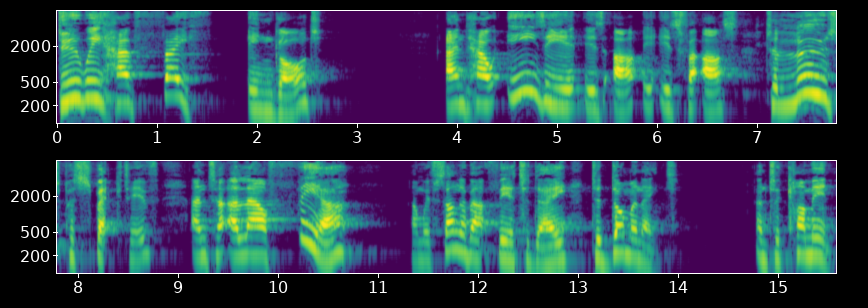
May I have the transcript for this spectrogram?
Do we have faith in God? And how easy it is, uh, it is for us to lose perspective and to allow fear, and we've sung about fear today, to dominate and to come in.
